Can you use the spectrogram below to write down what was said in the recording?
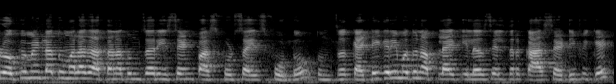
डॉक्युमेंटला तुम्हाला जाताना तुमचा रिसेंट पासपोर्ट साईज फोटो तुमचं कॅटेगरीमधून अप्लाय केलं असेल तर caste certificate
